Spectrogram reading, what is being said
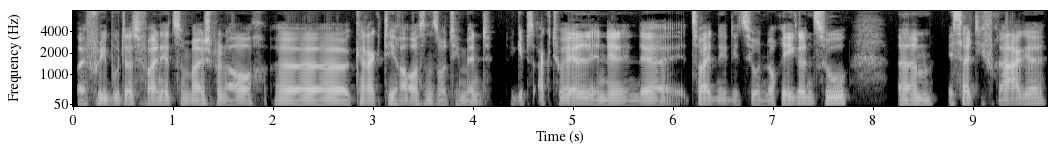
Bei Freebooters fallen jetzt zum Beispiel auch äh, Charaktere aus dem Sortiment. Da gibt es aktuell in der, in der zweiten Edition noch Regeln zu. Ähm, ist halt die Frage,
